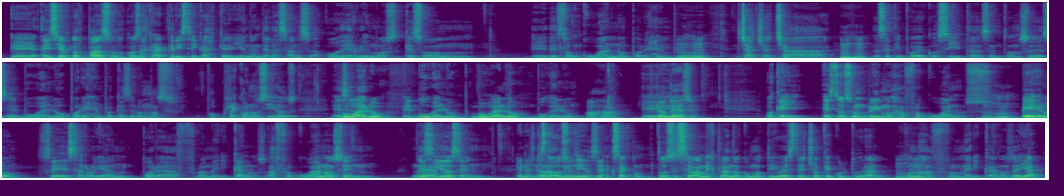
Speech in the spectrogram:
eh, hay ciertos pasos, cosas características que vienen de la salsa o de ritmos que son eh, de son cubano, por ejemplo, Ujú. cha cha cha, Ujú. ese tipo de cositas. Entonces, el bugalú, por ejemplo, que es de los más reconocidos. Es Bugalú. el Bugalú. Bugalú. Bugalú. Ajá. ¿De Eh, dónde es ese? Ok, estos son ritmos afrocubanos, pero se desarrollan por afroamericanos, afrocubanos en, Nacidos en, En en Estados Estados, Unidos. Exacto. Entonces se va mezclando, como te digo, este choque cultural con los afroamericanos de allá.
